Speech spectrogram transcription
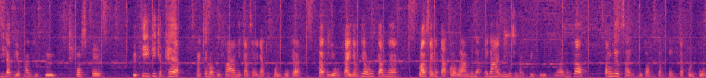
ที่ได้ประโยชน์มากที่สุดคือ close space คือที่ที่แคบๆนะเช่นรถไฟฟ้าในการใส่หน้ากากทุกคนคงจะได้ประโยชน์ แต่อย่างที่เรารู้กันนะเราใส่หน้ากากตลอดเวลาไม่ได้ไม่ได้ไม่เหมือนสมัยที่เป็นโควิดแล้วนั่นก็ต้องเลือกใส่ในตอนที่จำเป็น แต่คนป่วย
